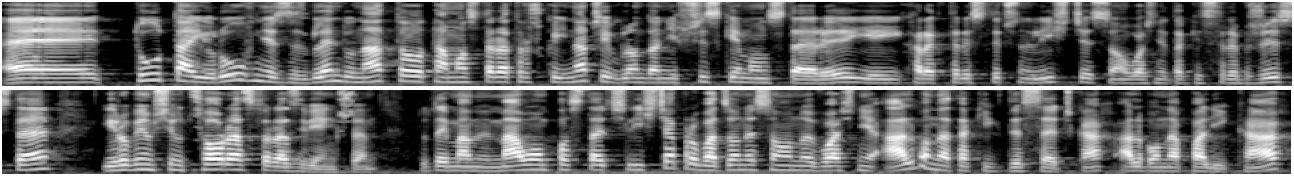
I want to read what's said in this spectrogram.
E, tutaj również ze względu na to ta monstera troszkę inaczej wygląda niż wszystkie monstery. Jej charakterystyczne liście są właśnie takie srebrzyste i robią się coraz, coraz większe. Tutaj mamy małą postać liścia, prowadzone są one właśnie albo na takich deseczkach, albo na palikach.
